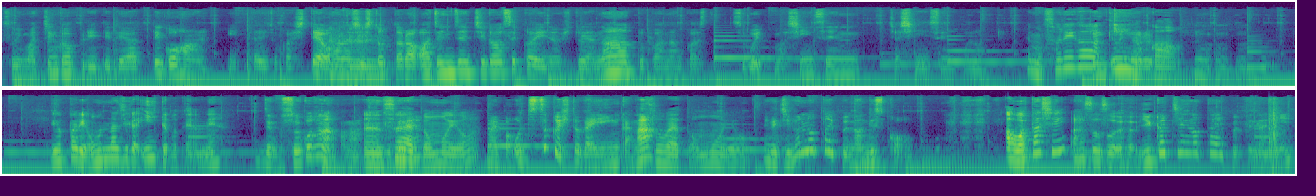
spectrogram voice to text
そういうマッチングアプリで出会ってご飯行ったりとかしてうん。うんお話ししとったら、あ全然違う世界の人やなとかなんかすごい、まあ、新鮮じゃ新鮮かな。でもそれがいいのか。うんうんやっぱり同じがいいってことやね。うん、でもそういうことなのかな、うん、そうやと思うよ。まあ、やっぱ落ち着く人がいいんかな。そうやと思うよ。なんか自分のタイプ何ですか？あ私？あそうそう。ゆかちんのタイプって何？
